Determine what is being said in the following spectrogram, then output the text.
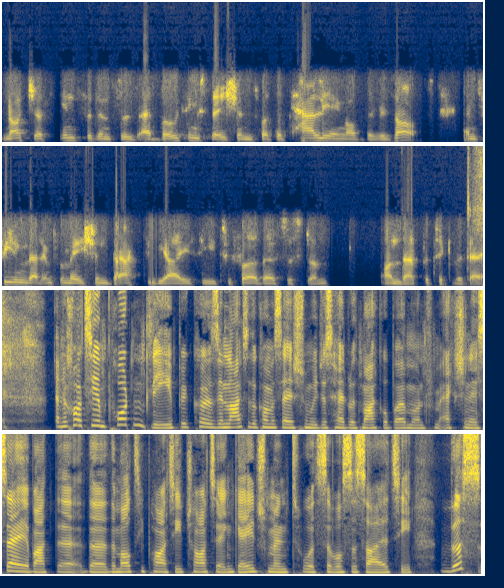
not just incidences at voting stations, but the tallying of the results and feeding that information back to the IEC to further system on that particular day. And Kgotsi, importantly, because in light of the conversation we just had with Michael Beaumont from Action SA about the, the, the multi-party charter engagement with civil society, this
